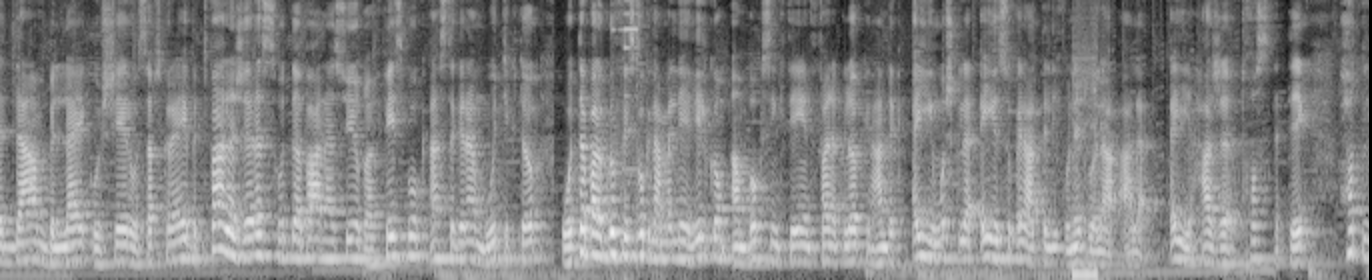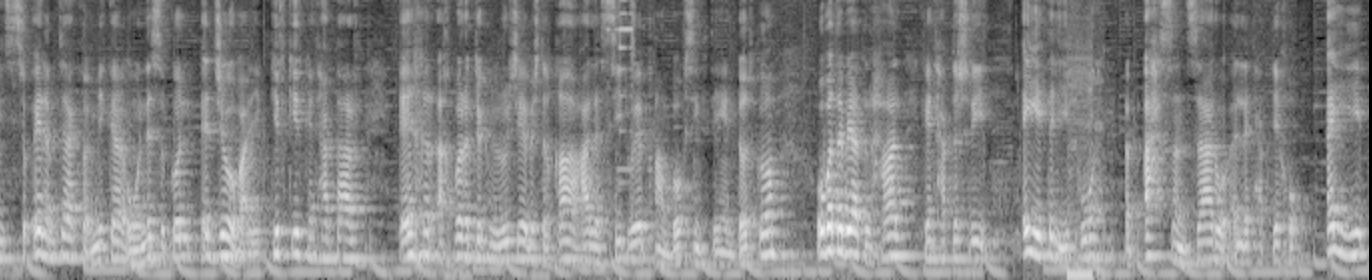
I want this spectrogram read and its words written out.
الدعم بال like وال share وال subscribe تفعل الجرس وتابعنا sur Facebook Instagram و TikTok وتابع ال groupe Facebook اللي عملناه لكم Unboxing TN fan club كان عندك أي مشكلة أي سؤال على التليفونات ولا على أي حاجة تخص ال tech حط السؤال نتاعك في ميكا والناس الكل تجاوب عليك كيف كيف كنت حاب تعرف آخر أخبار التكنولوجيا باش تلقاها على ال site web unboxing dot com وبطبيعة الحال كنت حاب تشتري أي تليفون بأحسن سعر وألا تحب تاخذ أي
